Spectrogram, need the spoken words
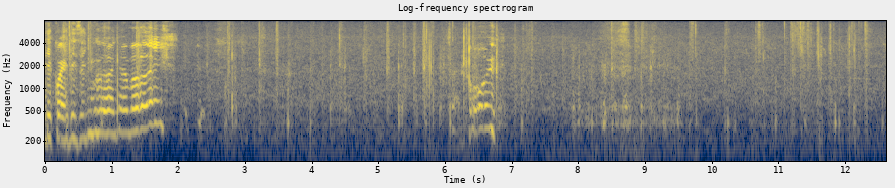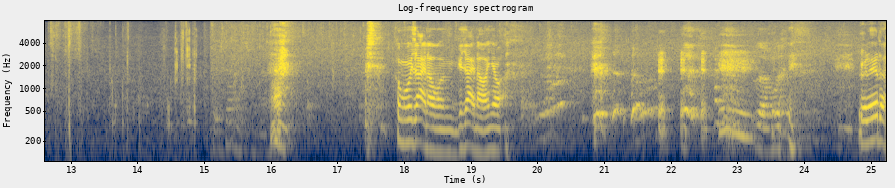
đi quay thì dính mưa anh em ơi. Chạy thôi. Không có dài nào bằng cái dài nào anh em ạ. Vừa hết rồi.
